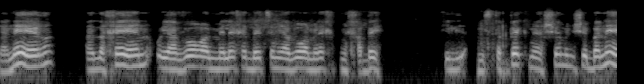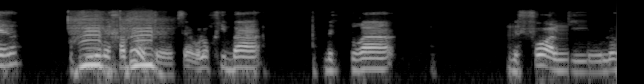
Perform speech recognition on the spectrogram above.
לנר, אז לכן הוא יעבור על מלאכת, בעצם יעבור על מלאכת מכבה. כי מסתפק מהשמן שבנר, הוא כאילו מכבה אותו, בסדר? הוא לא חיבה בצורה, בפועל, כי הוא לא,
